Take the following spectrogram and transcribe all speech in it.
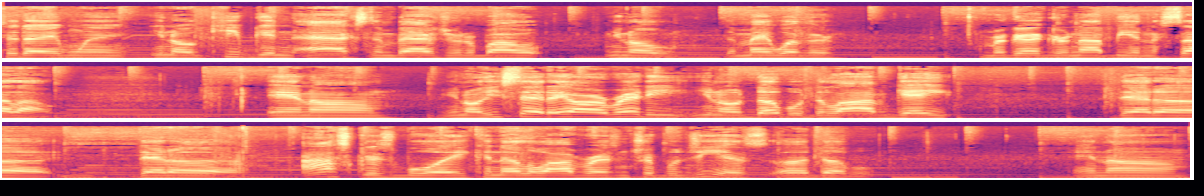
today when, you know, keep getting asked and badgered about, you know, the Mayweather McGregor not being a sellout. And um, you know, he said they already, you know, doubled the live gate that uh that uh Oscar's boy Canelo Alvarez and Triple G has uh, doubled. And um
